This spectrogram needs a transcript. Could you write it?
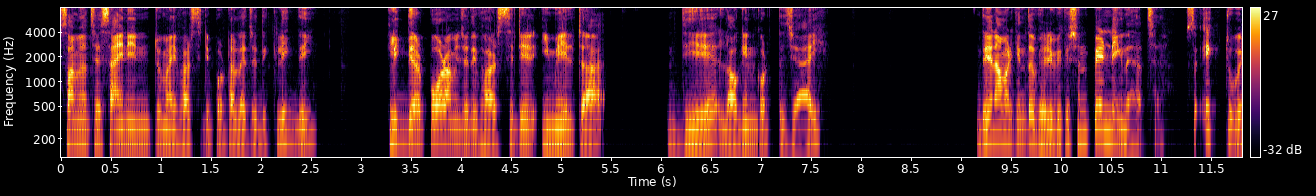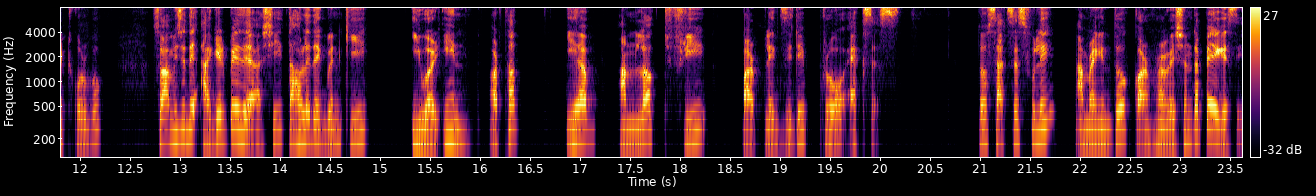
সো আমি হচ্ছে sign in to my varsity পোর্টালে যদি ক্লিক দিই ক্লিক দেওয়ার পর আমি যদি ভার্সিটির ইমেলটা দিয়ে লগ ইন করতে যাই দেন আমার কিন্তু ভেরিফিকেশন পেন্ডিং দেখাচ্ছে। সো একটু ওয়েট করব। সো আমি যদি আগের পেজে আসি, তাহলে দেখবেন কি ইউ আর ইন অর্থাৎ you have unlocked free Perplexity pro access তো সাকসেসফুলি আমরা কিন্তু কনফার্মেশনটা পেয়ে গেছি।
